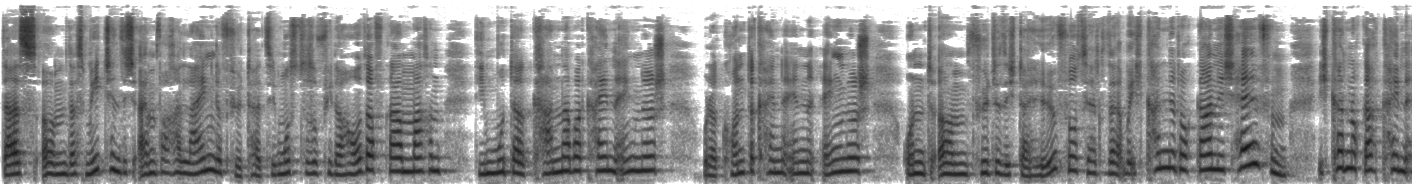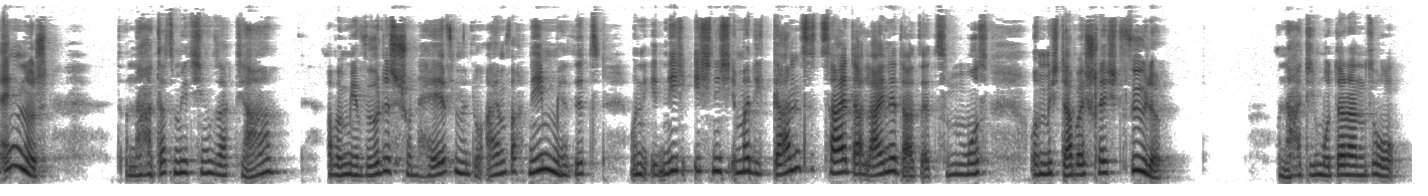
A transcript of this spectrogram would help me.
dass ähm, das Mädchen sich einfach allein gefühlt hat. Sie musste so viele Hausaufgaben machen, die Mutter kann aber kein Englisch oder konnte kein Englisch und ähm, fühlte sich da hilflos. Sie hat gesagt, aber ich kann dir doch gar nicht helfen. Ich kann doch gar kein Englisch. Dann hat das Mädchen gesagt, ja, aber mir würde es schon helfen, wenn du einfach neben mir sitzt und nicht, ich nicht immer die ganze Zeit alleine da sitzen muss und mich dabei schlecht fühle. Und da hat die Mutter dann so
